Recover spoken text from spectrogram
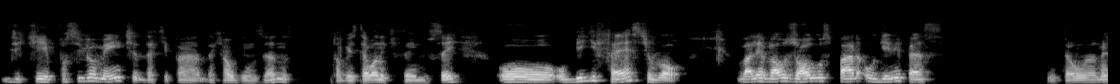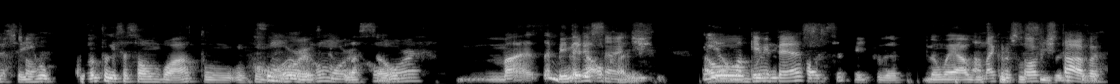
de que possivelmente daqui, pra, daqui a alguns anos, talvez até o ano que vem, não sei, o, o Big Festival vai levar os jogos para o Game Pass. Então eu não Olha sei só. o quanto isso é só um boato, um, um rumor, rumor, uma rumor, rumor, mas é bem legal, cara. E é o Game Pass pode ser feito, né? Não é algo A tipo, Microsoft estava,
